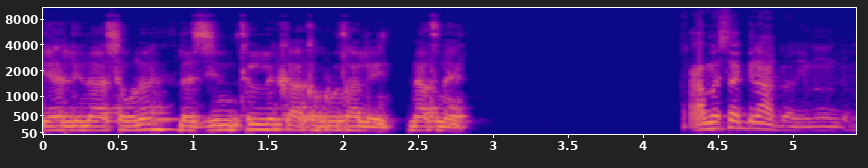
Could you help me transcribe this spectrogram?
የህሊና ሰው ነህ። ለዚህም ትልቅ አክብሮት አለኝ ናትናኤል። አመሰግናለሁ። እኔም ወንድም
